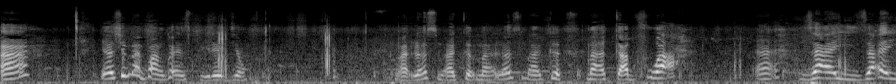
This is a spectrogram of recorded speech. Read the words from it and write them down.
Hein? Je ne suis même pas encore inspirée, disons. Ma losse, ma queue, ma losse, ma queue, ma cap Hein? Zaï, zaï,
